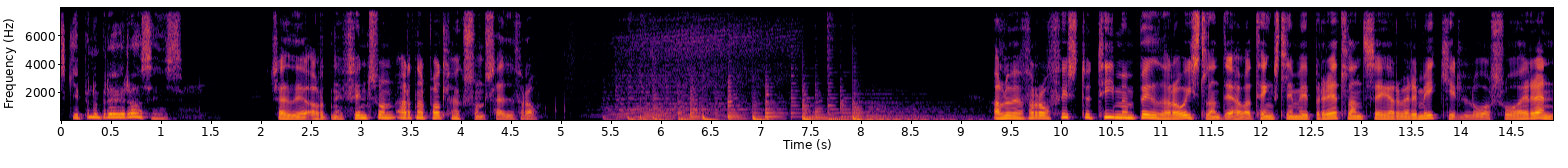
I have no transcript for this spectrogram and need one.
skipunabröfi ráðsins sagði Árni Finnsson, Arnar Páll Högson segði frá. Alveg frá fyrstu tímum byggðar á Íslandi hafa tengslinn við Breitland segjar verið mikil og svo er enn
